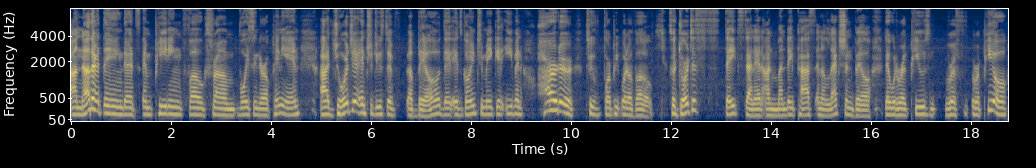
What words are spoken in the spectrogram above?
another thing that's impeding folks from voicing their opinion. Uh, Georgia introduced a, a bill that it's going to make it even harder to for people to vote. So Georgia's state senate on Monday passed an election bill that would ref, repeal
